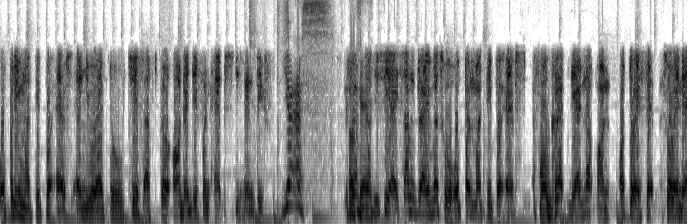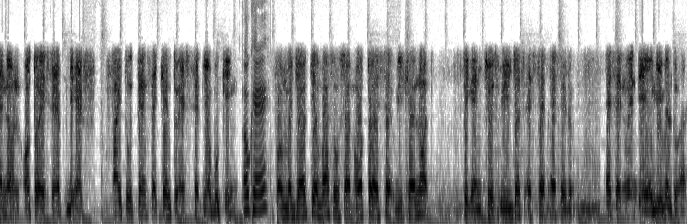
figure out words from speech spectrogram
opening multiple apps and you have to chase after all the different apps incentive. Yes. So Okay. because you see, some drivers who open multiple apps, for Grab, they are not on auto accept. So when they are not on auto accept, they have 5 to 10 seconds to accept your booking. Okay. For majority of us who's on auto accept, we cannot pick and choose. We just accept as and, as and when they are given to us.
